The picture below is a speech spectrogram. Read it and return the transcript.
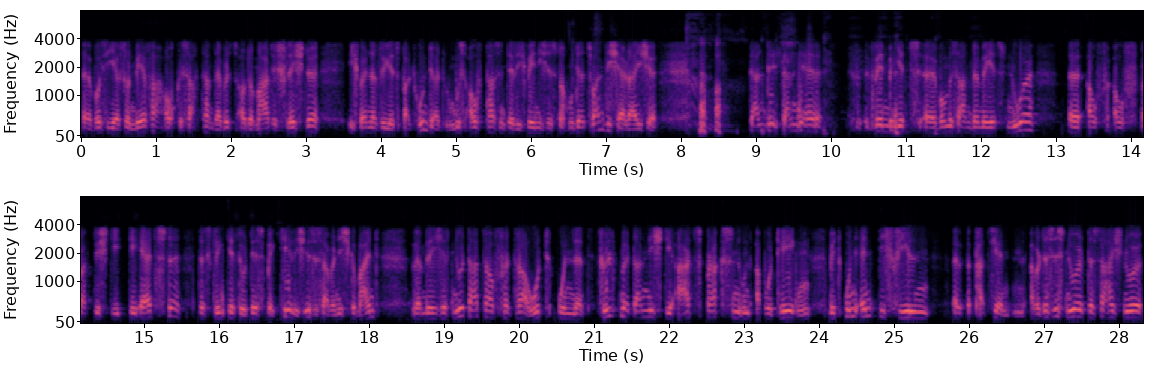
äh, wo Sie ja schon mehrfach auch gesagt haben, da wird es automatisch schlechter. Ich werde also jetzt bald 100 und muss aufpassen, dass ich wenigstens noch 120 erreiche. dann, dann äh, wenn wir jetzt, äh, wo wir sagen, wenn wir jetzt nur äh, auf, auf praktisch die, die Ärzte, das klingt jetzt so despektierlich, ist es aber nicht gemeint, wenn man sich jetzt nur darauf vertraut und äh, füllt man dann nicht die Arztpraxen und Apotheken mit unendlich vielen Patienten. Aber das ist nur, das sage ich nur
